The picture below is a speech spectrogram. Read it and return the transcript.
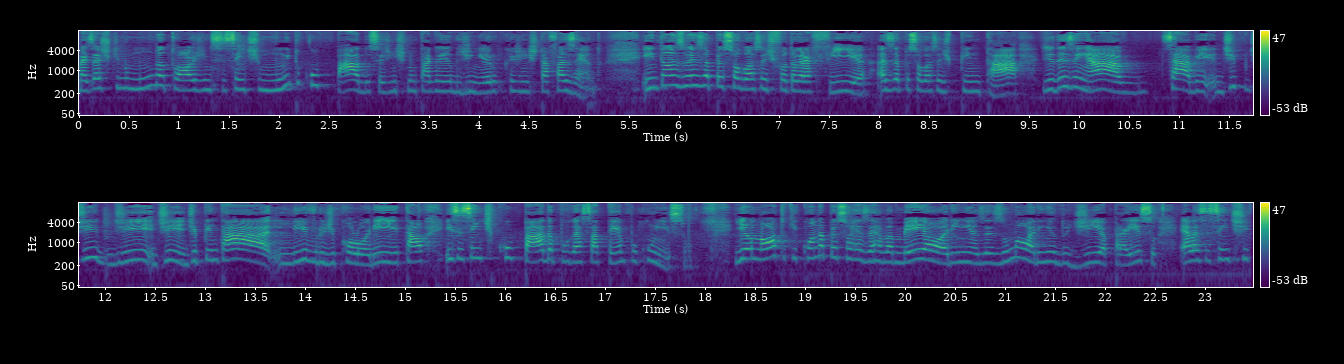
mas acho que no mundo atual a gente se sente muito culpado se a gente não tá ganhando dinheiro porque a gente tá fazendo. Então, às vezes a pessoa gosta de fotografia, às vezes a pessoa gosta de pintar, de desenhar, sabe? De, de, de, de, de pintar livro, de colorir e tal, e se sente culpada por gastar tempo com isso. E eu noto que quando a pessoa reserva meia horinha, às vezes uma horinha do dia para isso, ela se sente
